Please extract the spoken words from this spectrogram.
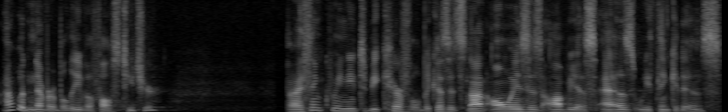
I would never believe a false teacher. But I think we need to be careful because it's not always as obvious as we think it is.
